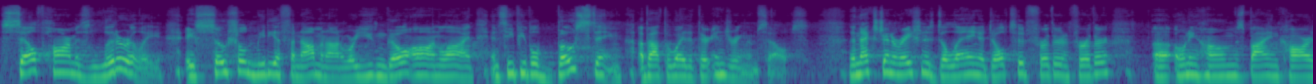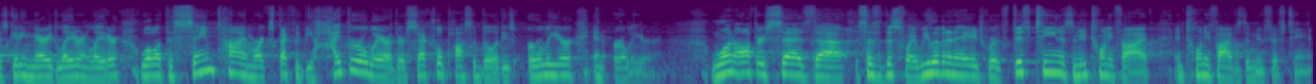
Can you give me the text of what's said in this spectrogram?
Self harm is literally a social media phenomenon where you can go online and see people boasting about the way that they're injuring themselves. The next generation is delaying adulthood further and further, uh, owning homes, buying cars, getting married later and later, while at the same time are expected to be hyper aware of their sexual possibilities earlier and earlier. One author says that says it this way: We live in an age where 15 is the new 25, and 25 is the new 15.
